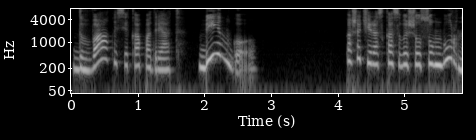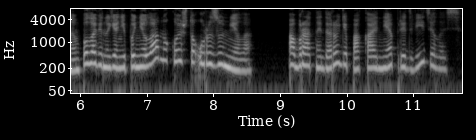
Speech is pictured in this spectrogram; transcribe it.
Два косяка подряд. Бинго! Кошачий рассказ вышел сумбурным, половину я не поняла, но кое-что уразумела — Обратной дороги пока не предвиделось.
